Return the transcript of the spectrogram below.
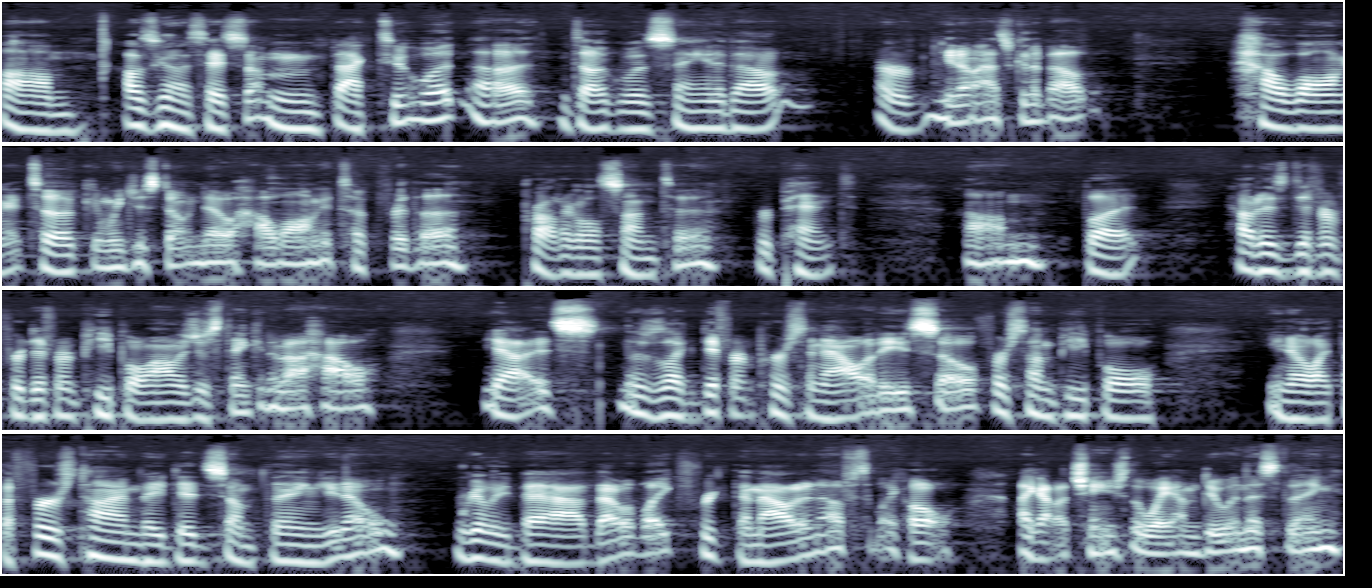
Um, I was going to say something back to what uh, Doug was saying about, or you know, asking about how long it took, and we just don't know how long it took for the prodigal son to repent. Um, but how it is different for different people. I was just thinking about how, yeah, it's there's like different personalities. So for some people, you know, like the first time they did something, you know, really bad, that would like freak them out enough to like, oh, I got to change the way I'm doing this thing.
